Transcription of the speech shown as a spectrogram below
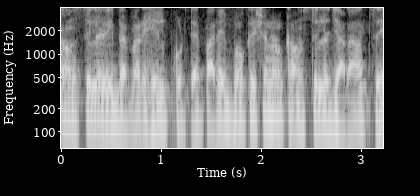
কাউন্সিলর এই ব্যাপারে হেল্প করতে পারে। ভোকেশনাল কাউন্সিলর যারা আছে,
